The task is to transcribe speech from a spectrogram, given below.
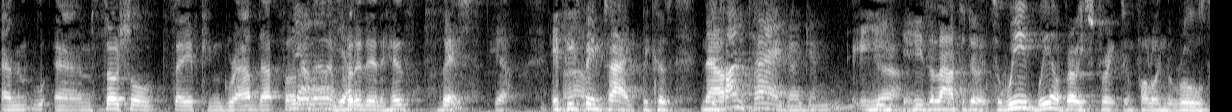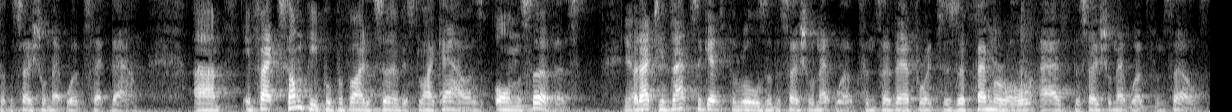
and and Social Safe can grab that photo Yeah. then and Yeah. put it in his safe. Yes, yeah. If he's Wow. been tagged, because now if I'm tagged, I can. he, Yeah. he's allowed to do it. So we, we are very strict in following the rules that the social networks set down. Um, in fact, some people provide a service like ours on servers. Yeah. But actually, that's against the rules of the social networks, and so therefore it's as ephemeral as the social networks themselves.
